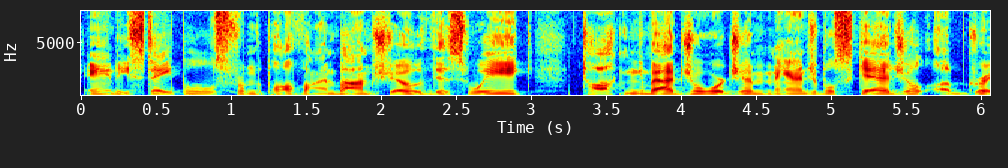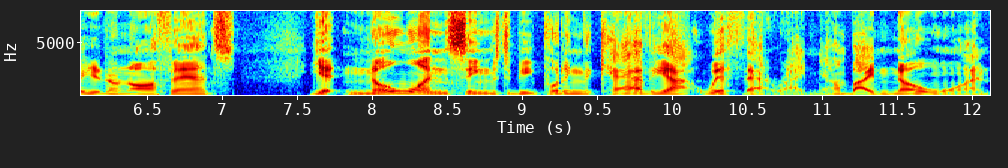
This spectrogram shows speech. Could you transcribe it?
Andy Staples from the Paul Finebaum show this week, talking about Georgia, manageable schedule, upgraded on offense. Yet no one seems to be putting the caveat with that right now. And By no one,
